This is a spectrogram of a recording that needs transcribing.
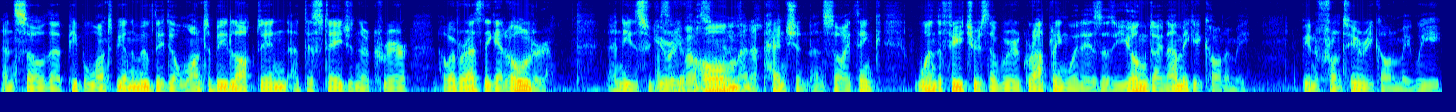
And so that people want to be on the move. They don't want to be locked in at this stage in their career. However, as they get older and need the security of a home story, and a pension. And so I think one of the features that we're grappling with is as a young, dynamic economy, being a frontier economy, we,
